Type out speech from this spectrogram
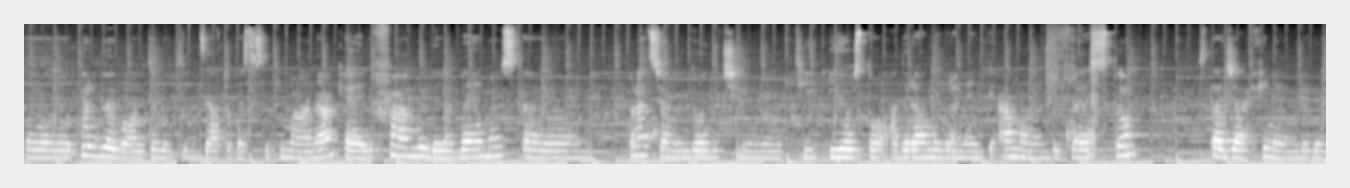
Uh, per due volte l'ho utilizzato questa settimana che è il fango della Venus uh, Donazione in 12 minuti. Io sto adorando veramente, amando questo. Sta già finendo, devo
